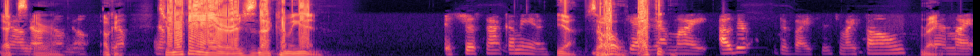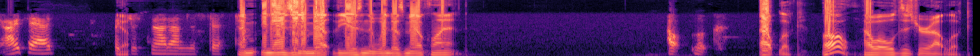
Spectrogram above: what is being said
X no, no, error? no, no. Okay, No, no. so you're not getting an error. It's just not coming in. It's just not coming in. Yeah. So Oh. Get I it think on my other devices, my phone Right. and my iPad, but Yeah. just not on this desktop. and, and using a mail, using the Windows Mail client Outlook. Outlook. Oh, How old is your Outlook?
